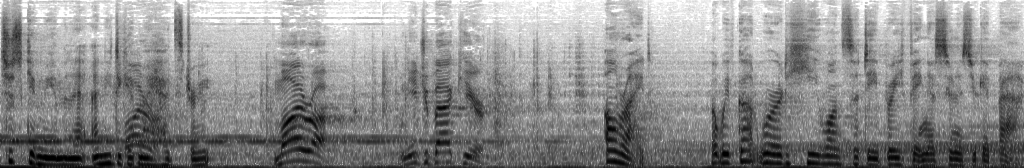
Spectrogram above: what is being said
just give me a minute. I need to get my head straight. Myra! We need you back here. All right, but we've got word he wants a debriefing as soon as you get back.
